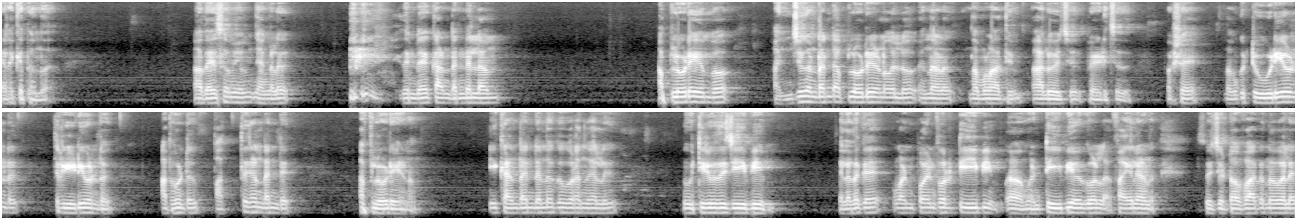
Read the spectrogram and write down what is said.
ഇറക്കി തന്നത്. അതേസമയം ഞങ്ങൾ ഇതിന്റെ കണ്ടന്റ് എല്ലാം അപ്ലോഡ് ചെയ്യുമ്പോൾ അഞ്ച് കണ്ടന്റ് അപ്ലോഡ് ചെയ്യണമല്ലോ എന്നാണ് നമ്മൾ ആദ്യം ആലോചിച്ച് പേടിച്ചത്. പക്ഷേ നമുക്ക് ടു ഡി ഉണ്ട് ത്രീ ഡി ഉണ്ട്. അതുകൊണ്ട് പത്ത് കണ്ടന്റ് അപ്ലോഡ് ചെയ്യണം. ഈ കണ്ടന്റ് എന്നൊക്കെ പറഞ്ഞാൽ നൂറ്റി ഇരുപത് ജി ബിയും ചിലതൊക്കെ വൺ പോയിന്റ് ഫോർ ടി ബിയും ആ വൺ ടി ബി ഒക്കെ ഉള്ള ഫയലാണ്. സ്വിച്ച് ഓഫ് ആക്കുന്ന പോലെ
